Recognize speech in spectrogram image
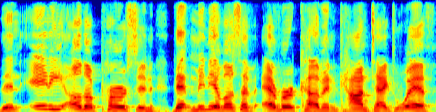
than any other person that many of us have ever come in contact with.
